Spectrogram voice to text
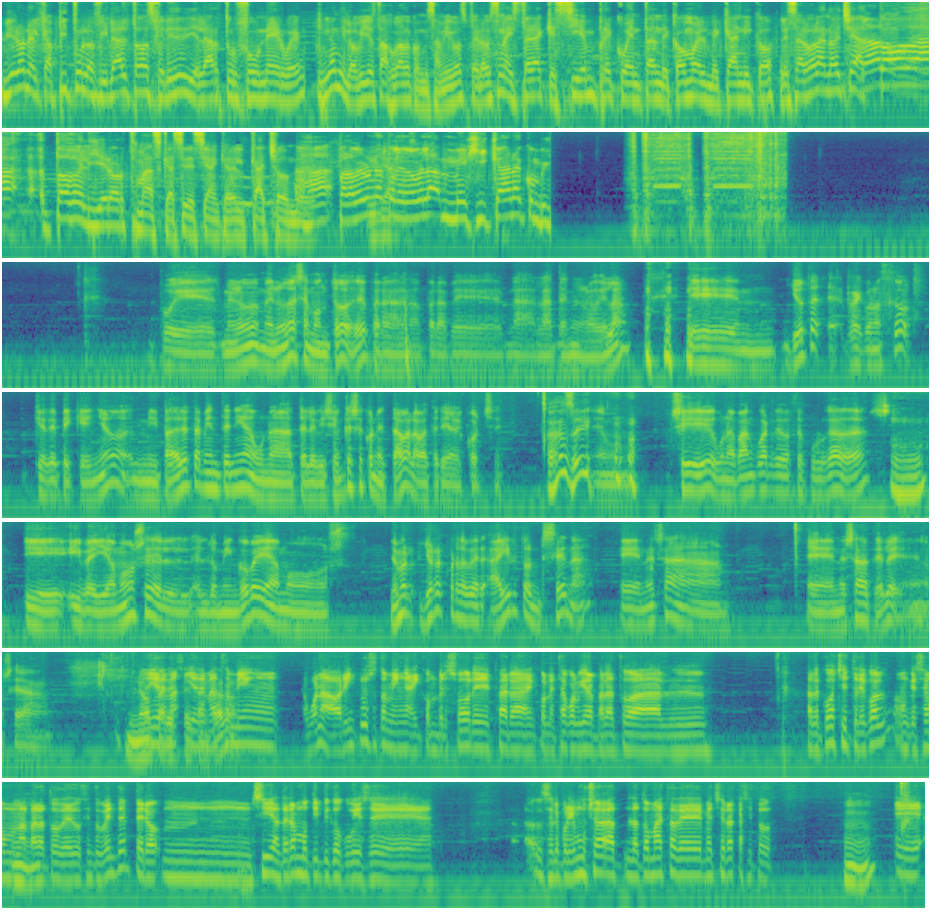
Vieron el capítulo final, todos felices y el Arthur fue un héroe. Yo ni lo vi, yo estaba jugando con mis amigos, pero es una historia que siempre cuentan de cómo el mecánico le salvó la noche a Claro, toda, a todo el Yerort más, que así decían que era el cacho donde. Ajá, para ver una vivíamos. telenovela mexicana con Pues menudo, menuda se montó ¿eh? para, para ver la, la telenovela. Eh, yo te- reconozco que de pequeño mi padre también tenía una televisión que se conectaba a la batería del coche. Ah, sí. Eh, un- sí, una Vanguard de 12 pulgadas. Y, y veíamos el, el domingo, veíamos. Yo, me- yo recuerdo ver a Ayrton Senna en esa en esa tele, ¿eh? o sea, no y además, y tan además raro. también, bueno, ahora incluso también hay conversores para conectar cualquier aparato al, al coche y tal cual, aunque sea un aparato de 220, pero mm, sí, antes era muy típico que hubiese... Se le ponía mucha la toma esta de mechero a casi todo. Eh,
